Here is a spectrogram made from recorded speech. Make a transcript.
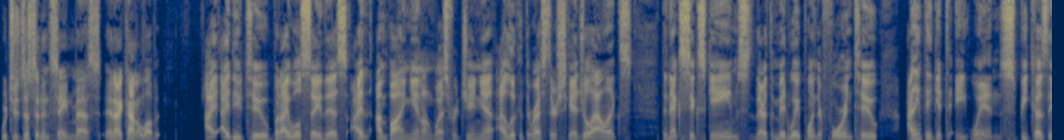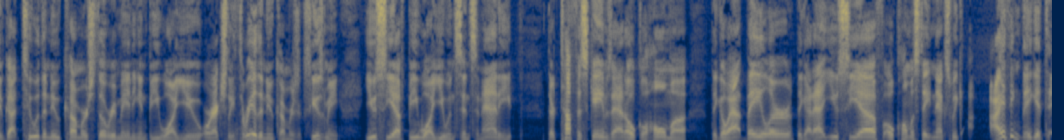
which is just an insane mess. And I kind of love it. I, I do too, but I will say this: I, I'm buying in on West Virginia. I look at the rest of their schedule, Alex the next six games, they're at the midway point. They're four and two. I think they get to eight wins because they've got two of the newcomers still remaining in BYU, or actually three of the newcomers, excuse me, UCF, BYU, and Cincinnati. Their toughest games at Oklahoma. They go at Baylor. They got at UCF, Oklahoma State next week. I think they get to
